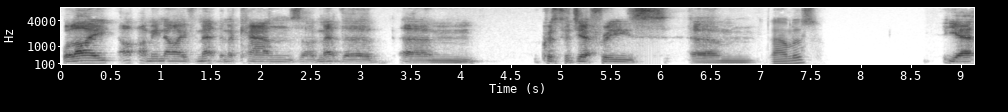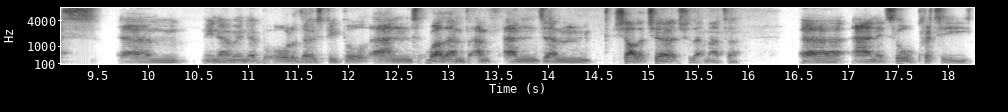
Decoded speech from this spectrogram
Well, I I mean I've met the McCanns, I've met the um, Christopher Jefferies, um, Dowlers. Yes, um, you know, I mean, all of those people, and well, and and, and um, Charlotte Church for that matter, uh, and it's all pretty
